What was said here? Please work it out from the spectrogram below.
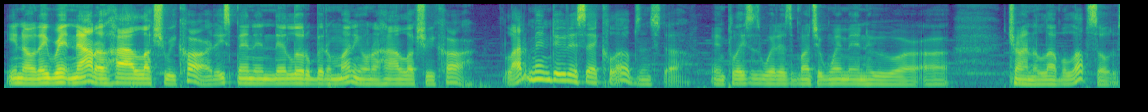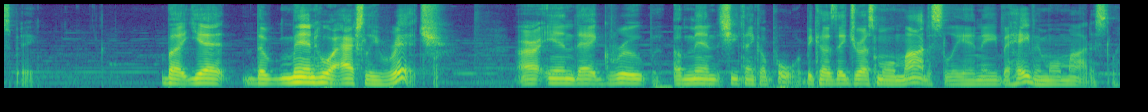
you know, they renting out a high luxury car. They spending their little bit of money on a high luxury car. A lot of men do this at clubs and stuff, in places where there's a bunch of women who are uh, trying to level up, so to speak. But yet, the men who are actually rich are in that group of men that she think are poor because they dress more modestly and they behaving more modestly.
